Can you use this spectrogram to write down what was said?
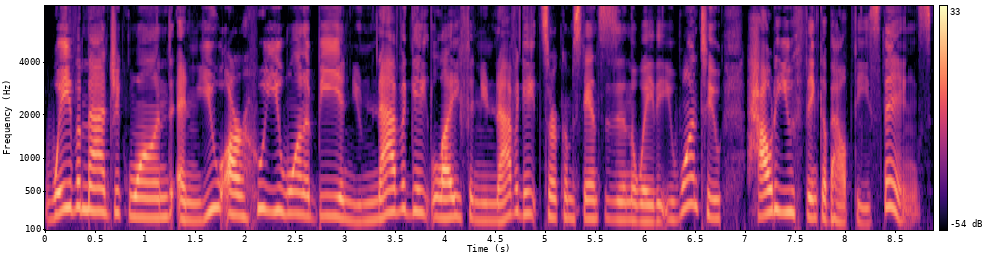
wave a magic wand and you are who you want to be and you navigate life and you navigate circumstances in the way that you want to, how do you think about these things?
